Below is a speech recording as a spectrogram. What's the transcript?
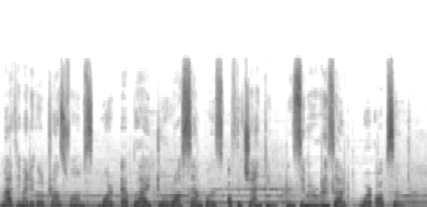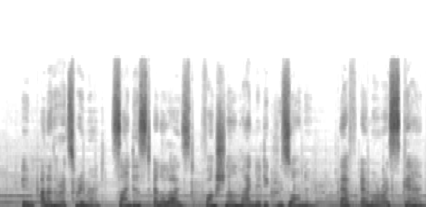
mathematical transforms were applied to raw samples of the chanting and similar results were observed. In another experiment, scientists analyzed functional magnetic resonance fMRI scan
